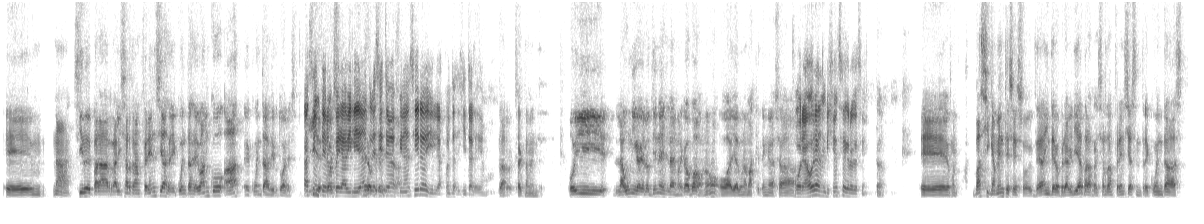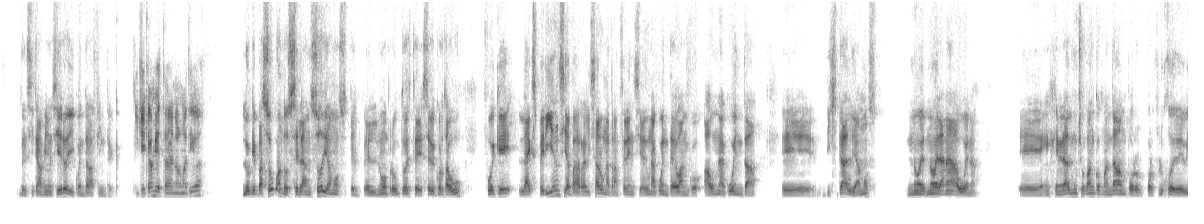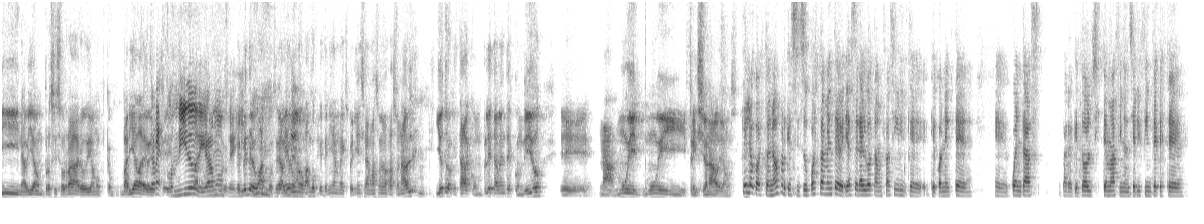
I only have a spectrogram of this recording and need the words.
Eh, nada, sirve para realizar transferencias de cuentas de banco a eh, cuentas virtuales. Hace interoperabilidad entre el sistema financiero y las cuentas digitales, digamos. Claro, exactamente. Hoy la única que lo tiene es la de Mercado Pago, ¿no? ¿O hay alguna más que tenga ya...? Por ahora en vigencia creo que sí. Claro. Eh, bueno, básicamente es eso, te da interoperabilidad para realizar transferencias entre cuentas del sistema financiero y cuentas fintech. ¿Y qué cambia esta normativa? Lo que pasó cuando se lanzó, digamos, el, el nuevo producto este de CB Corta U fue que la experiencia para realizar una transferencia de una cuenta de banco a una cuenta eh, digital, digamos, no, no, era nada buena. Eh, en general muchos bancos mandaban por, por flujo de DEBIN, había un proceso raro, digamos, variaba de... Estaba escondido, digamos. Depende de los bancos, ¿eh? había algunos bancos que tenían una experiencia más o menos razonable mm. y otros que estaba completamente escondido. Eh, nada, muy, muy friccionado, digamos. Qué loco esto, ¿no? Porque si supuestamente debería ser algo tan fácil que, que conecte cuentas para que todo el sistema financiero y fintech esté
